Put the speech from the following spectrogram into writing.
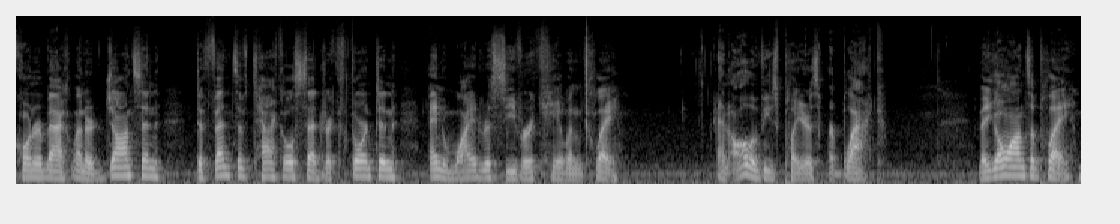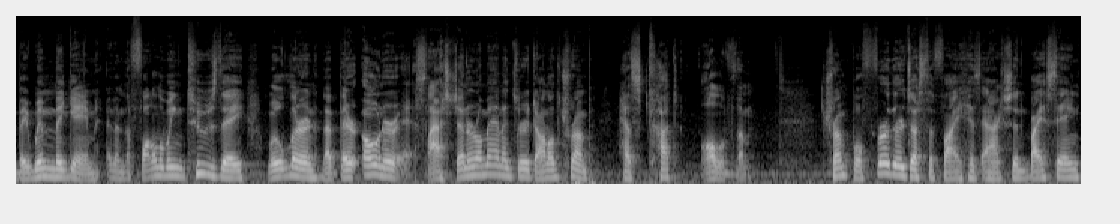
cornerback Leonard Johnson, defensive tackle Cedric Thornton, and wide receiver Kaelin Clay. And all of these players are black. They go on to play, they win the game, and then the following Tuesday, we'll learn that their owner slash general manager, Donald Trump, has cut all of them. Trump will further justify his action by saying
